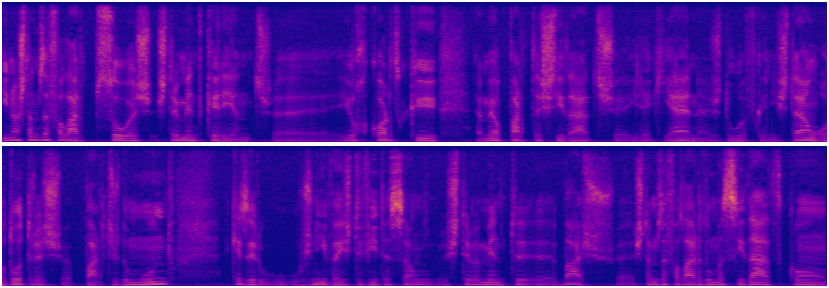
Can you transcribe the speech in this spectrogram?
E nós estamos a falar de pessoas extremamente carentes. Uh, eu recordo que a maior parte das cidades uh, iraquianas, do Afeganistão ou de outras partes do mundo quer dizer, os níveis de vida são extremamente uh, baixos. Uh, estamos a falar de uma cidade com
